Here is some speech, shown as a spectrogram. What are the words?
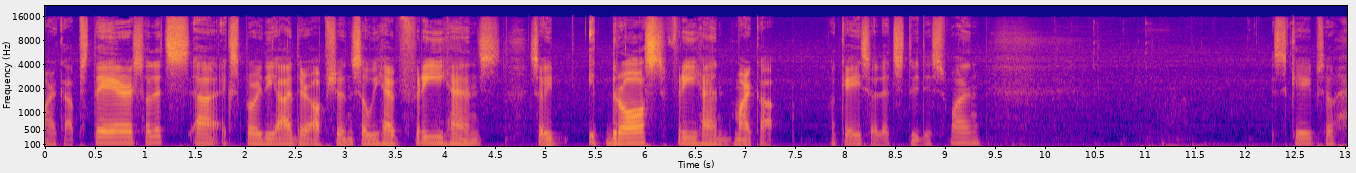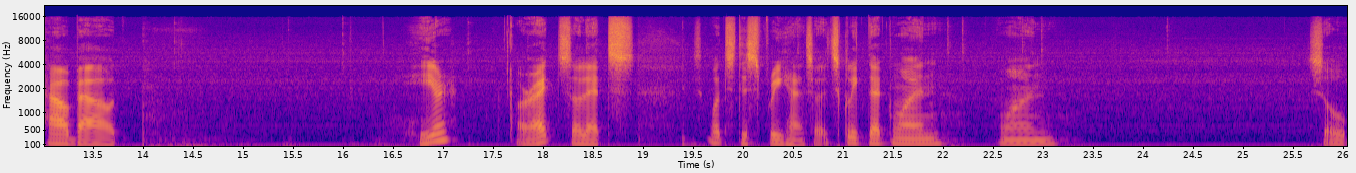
markups there so let's uh, explore the other options. So we have free hands. so it it draws freehand markup okay so let's do this one. Escape. So how about here? All right so let's what's this freehand so let's click that one. One. So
